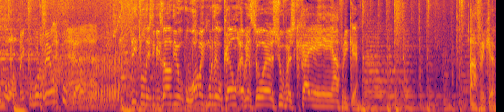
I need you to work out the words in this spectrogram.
O homem que mordeu o cão. Título deste episódio: O homem que mordeu o cão abençoa chuvas que caem em África. África.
